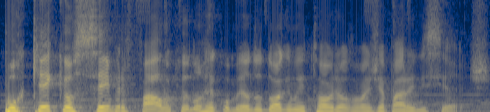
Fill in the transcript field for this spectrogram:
Por que, que eu sempre falo que eu não recomendo o Dogma e Ritual de Automagia para iniciantes?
